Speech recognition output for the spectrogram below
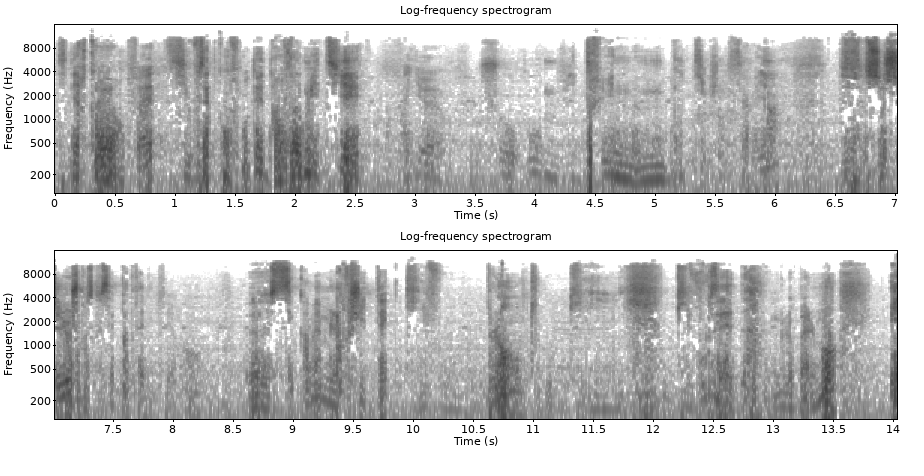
C'est-à-dire que, en fait, si vous êtes confronté dans vos métiers, showroom, vitrine, boutique, j'en sais rien, ce, lieu, je pense que c'est pas très différent. Euh, c'est quand même l'architecte qui vous plante ou qui, vous aide globalement. Et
